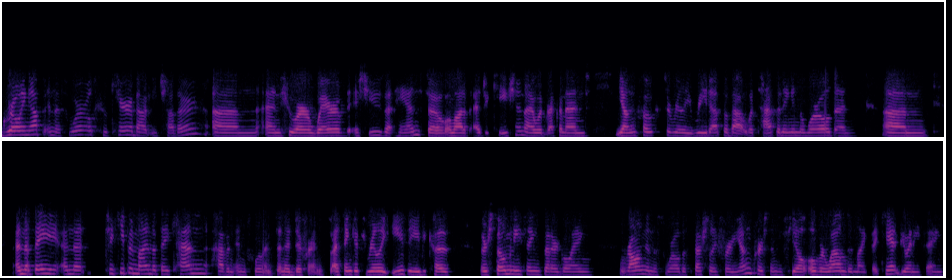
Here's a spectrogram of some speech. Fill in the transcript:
growing up in this world who care about each other um, and who are aware of the issues at hand. So, a lot of education. I would recommend young folks to really read up about what's happening in the world and um, and that they and that to keep in mind that they can have an influence and a difference. I think it's really easy because there's so many things that are going wrong in this world, especially for a young person to feel overwhelmed and like they can't do anything.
